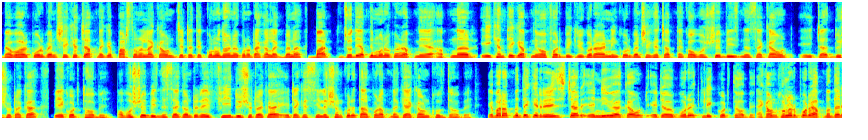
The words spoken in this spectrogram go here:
ব্যবহার করবেন, সেক্ষেত্রে আপনাকে পার্সোনাল অ্যাকাউন্ট যেটাতে কোনো ধরনের কোনো টাকা লাগবে না। বাট যদি আপনি মনে করেন আপনি, আপনার এইখান থেকে আপনি অফার বিক্রি করে আর্নিং করবেন, সেক্ষেত্রে আপনাকে অবশ্যই বিজনেস অ্যাকাউন্ট এইটা দুশো টাকা পে করতে হবে। অবশ্যই বিজনেস অ্যাকাউন্টের এই ফি দুশো টাকা, এটাকে সিলেকশন করে তারপর আপনাকে অ্যাকাউন্ট খুলতে হবে। এবার আপনাদেরকে রেজিস্টার এ নিউ অ্যাকাউন্ট এটার উপরে ক্লিক করতে হবে। অ্যাকাউন্ট খোলার পরে আপনাদের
